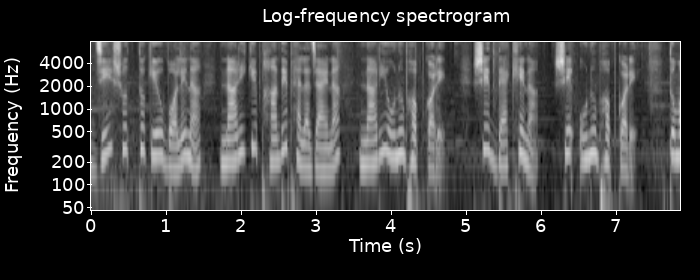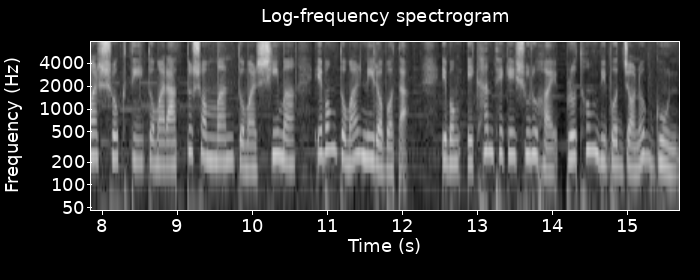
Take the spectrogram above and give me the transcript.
যে সত্য কেউ বলে না, নারীকে ফাঁদে ফেলা যায় না, নারী অনুভব করে। সে দেখে না, সে অনুভব করে। তোমার শক্তি, তোমার আত্মসম্মান, তোমার সীমা এবং তোমার নীরবতা। এবং এখান থেকেই শুরু হয় প্রথম বিপজ্জনক গুণ।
